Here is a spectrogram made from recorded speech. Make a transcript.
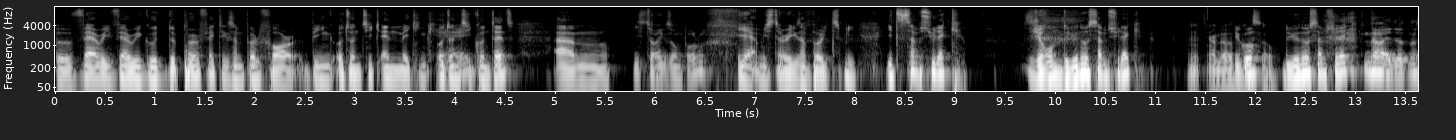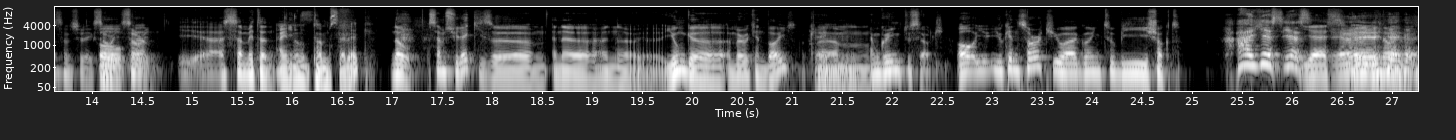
a very very good, the perfect example for being authentic and making Okay. authentic content. Um, Mr. Example. yeah, Mr. Example, it's me. It's Sam Sulek. Jérôme, do you know Sam Sulek? Mm, I don't Hugo, think so. do you know Sam Sulek? No, I don't know Sam Sulek. Sorry, Oh, sorry. um, yeah, Sam m'étonne. I know It's- Tom Selleck. No, Sam Sulek is a an, uh, an uh, young uh, American boy. Okay. Um, I'm going to search. oh, you, you can search. You are going to be shocked. Ah, yes, yes. Yes, Yeah. you, you know him.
